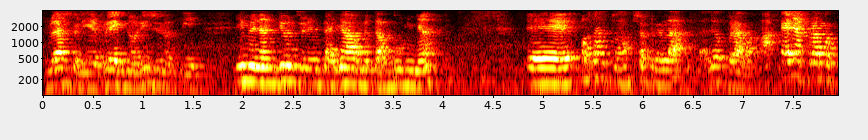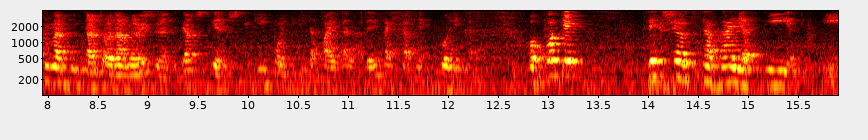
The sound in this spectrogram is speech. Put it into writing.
τουλάχιστον οι Εβραίοι γνωρίζουν ότι είμαι εναντίον του Νετανιάου με τα μπούνια, ε, όταν το άκουσα τρελάθηκα. Λέω πράγμα. Ένα πράγμα που πρέπει να το αναγνωρίσει του Νετανιάου, στη διαδικαστική πολιτική τα πάει καλά. Δεν υπάρχει καμία πολύ καλά. Οπότε δεν ξέρω τι θα βγάλει αυτή η,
